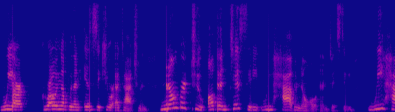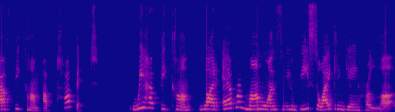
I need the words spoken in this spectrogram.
we are growing up with an insecure attachment. Number two authenticity. We have no authenticity. We have become a puppet. We have become whatever mom wants me to be so i can gain her love.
